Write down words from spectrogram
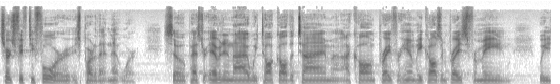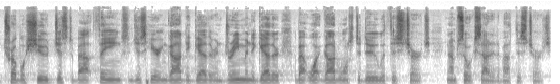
Church 54 is part of that network. So Pastor Evan and I, we talk all the time. I call and pray for him. He calls and prays for me. We troubleshoot just about things and just hearing God together and dreaming together about what God wants to do with this church. And I'm so excited about this church.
